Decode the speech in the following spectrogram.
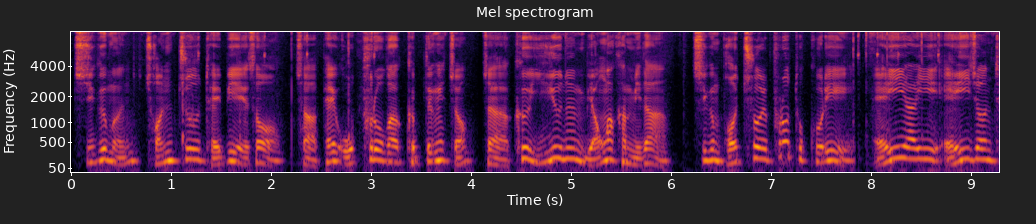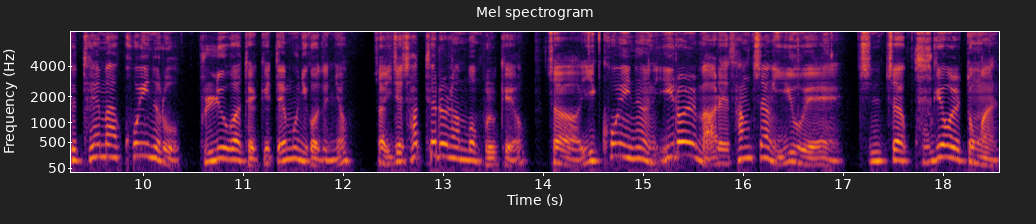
지금은 전주 대비해서 자, 105%가 급등했죠. 자, 그 이유는 명확합니다. 지금 버추얼 프로토콜이 AI 에이전트 테마 코인으로 분류가 됐기 때문이거든요. 자, 이제 차트를 한번 볼게요. 자, 이 코인은 1월 말에 상장 이후에 진짜 9개월 동안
